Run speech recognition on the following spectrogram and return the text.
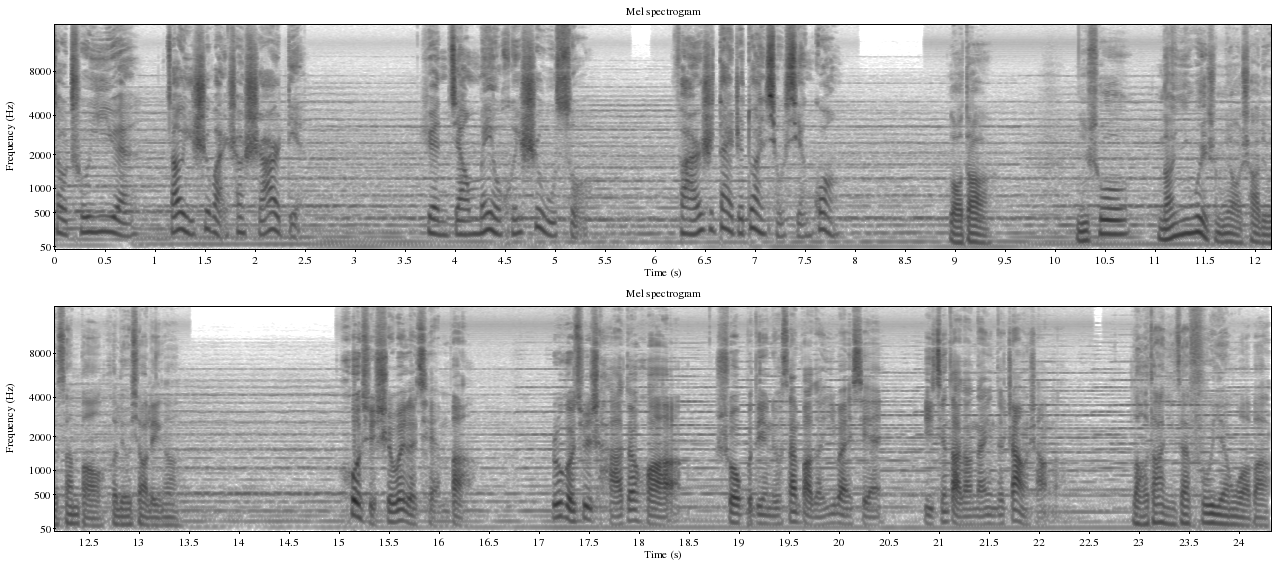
走出医院，早已是晚上十二点。远江没有回事务所，反而是带着段秀闲逛。老大，你说南英为什么要杀刘三宝和刘小玲啊？或许是为了钱吧。如果去查的话，说不定刘三宝的意外险已经打到南英的账上了。老大，你在敷衍我吧？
